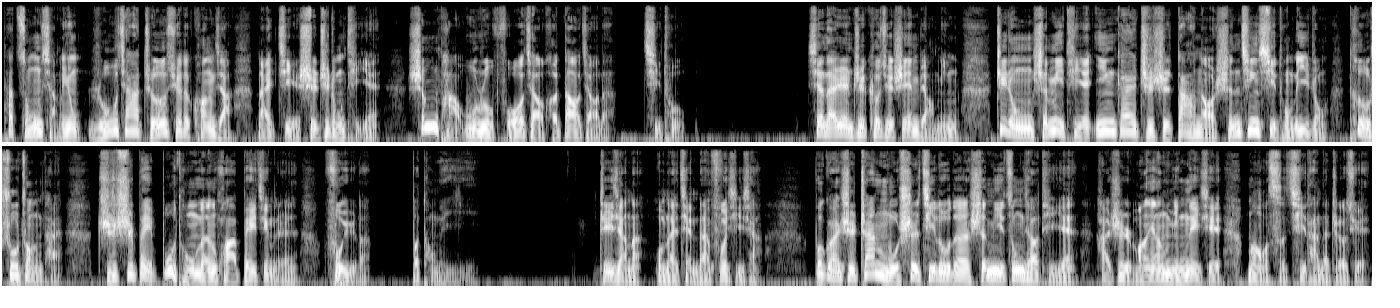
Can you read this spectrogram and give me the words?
他总想用儒家哲学的框架来解释这种体验，生怕误入佛教和道教的歧途。现代认知科学实验表明，这种神秘体验应该只是大脑神经系统的一种特殊状态，只是被不同文化背景的人赋予了不同的意义。这一讲呢，我们来简单复习一下。不管是詹姆士记录的神秘宗教体验，还是王阳明那些貌似奇谈的哲学，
